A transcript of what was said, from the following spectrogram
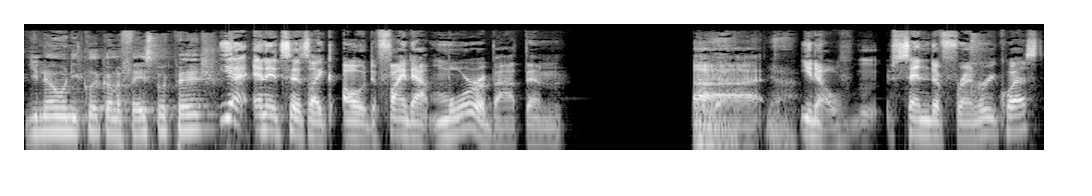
You know when you click on a Facebook page? Yeah, and it says like, oh, to find out more about them, Oh, uh, yeah, yeah. you know, send a friend request.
